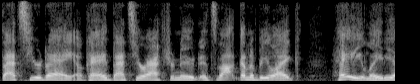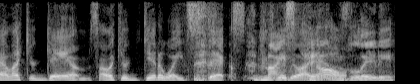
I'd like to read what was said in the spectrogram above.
that's your day. Okay, that's your afternoon. It's not going to be like, "Hey, lady, I like your gams. I like your getaway sticks." Nice like, pins, "Oh, lady.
